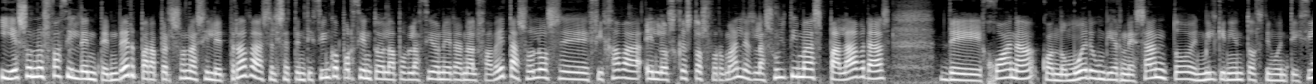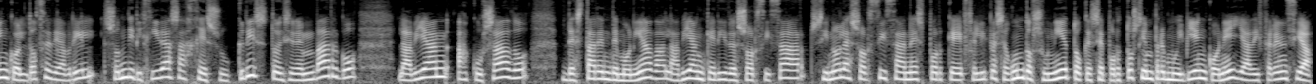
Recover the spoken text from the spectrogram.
y eso no es fácil de entender para personas iletradas. El 75% de la población era analfabeta, solo se fijaba en los gestos formales. Las últimas palabras de Juana cuando muere un Viernes Santo en 1555, el 12 de abril, son dirigidas a Jesucristo y sin embargo la habían acusado de estar endemoniada, la habían querido exorcizar. Si no la exorcizan es porque Felipe II, su nieto, que se portó siempre muy bien con ella, a diferencia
